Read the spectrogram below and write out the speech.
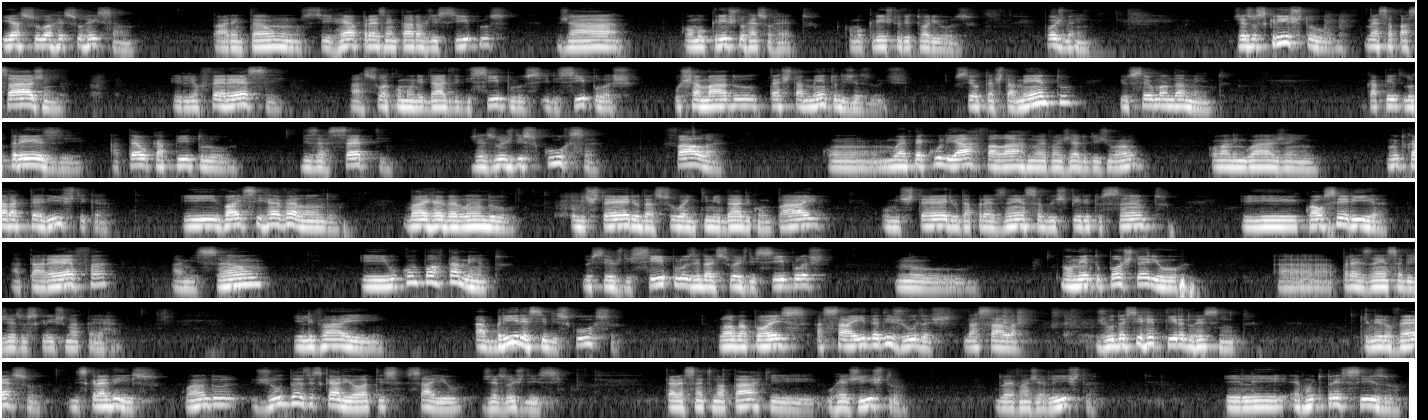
e a sua ressurreição, para então se reapresentar aos discípulos já como Cristo ressurreto, como Cristo vitorioso. Pois bem, Jesus Cristo, nessa passagem, ele oferece à sua comunidade de discípulos e discípulas o chamado testamento de Jesus, o seu testamento e o seu mandamento. Capítulo 13 até o capítulo 17, Jesus discursa, fala, como é peculiar falar no Evangelho de João, com uma linguagem muito característica e vai se revelando. Vai revelando o mistério da sua intimidade com o Pai, o mistério da presença do Espírito Santo e qual seria a tarefa, a missão e o comportamento dos seus discípulos e das suas discípulas no momento posterior à presença de Jesus Cristo na Terra ele vai abrir esse discurso logo após a saída de Judas da sala. Judas se retira do recinto. O primeiro verso descreve isso. Quando Judas Iscariotes saiu, Jesus disse. Interessante notar que o registro do evangelista ele é muito preciso.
